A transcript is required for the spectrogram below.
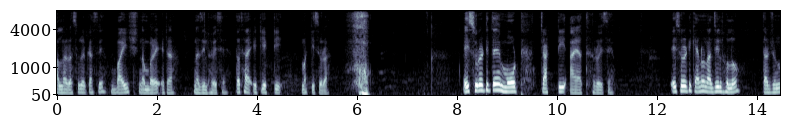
আল্লাহ রাসুলের কাছে বাইশ নম্বরে এটা নাজিল হয়েছে, তথা এটি একটি মাক্কি সুরা। এই সুরাটিতে মোট চারটি আয়াত রয়েছে। এই সুরাটি কেন নাজিল হলো? তার জন্য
